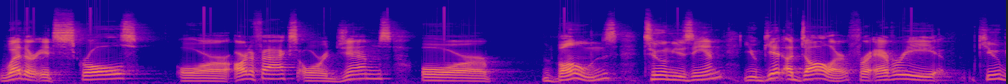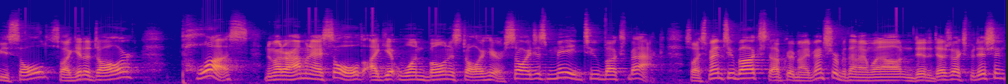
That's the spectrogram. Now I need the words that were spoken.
whether it's scrolls, or artifacts or gems or bones to a museum, you get a dollar for every cube you sold. So I get a dollar Plus, no matter how many I sold, I get one bonus dollar here. So I just made two bucks back. So I spent two bucks to upgrade my adventure, but then I went out and did a desert expedition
